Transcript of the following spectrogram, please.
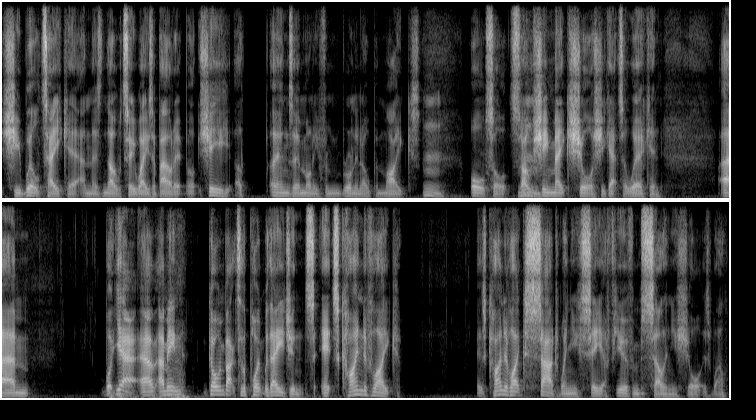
she will take it, and there's no two ways about it. But she uh, earns her money from running open mics, Hmm. all sorts. So she makes sure she gets her work in. Um, but yeah, uh, I mean, going back to the point with agents, it's kind of like it's kind of like sad when you see a few of them selling you short as well.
